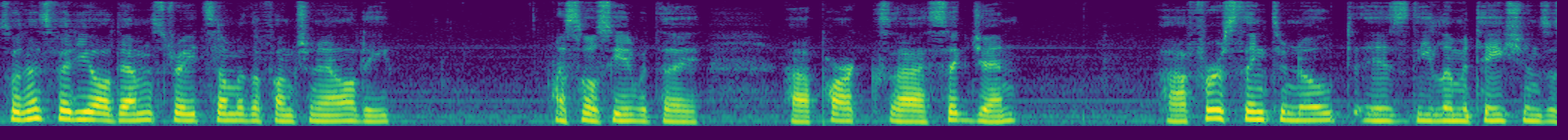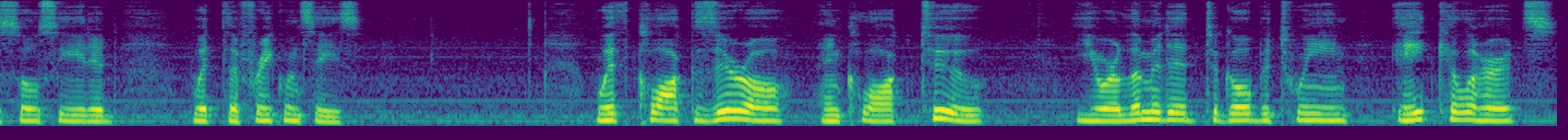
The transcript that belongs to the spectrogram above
So in this video I'll demonstrate some of the functionality associated with the uh, PARC's uh, SIGGEN. Uh, first thing to note is the limitations associated with the frequencies. With clock 0 and clock 2 you are limited to go between 8 kilohertz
